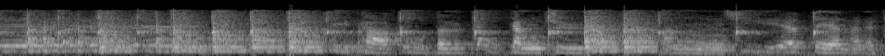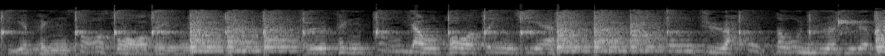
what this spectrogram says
哎，你看手头张将去，能写在那个铁平烧烧饼，二品都要靠神仙，中举很多女的兵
